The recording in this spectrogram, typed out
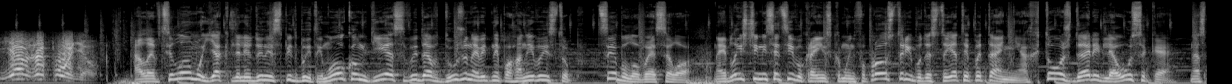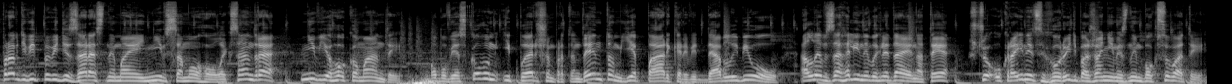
Я вже поняв. Але в цілому, як для людини з підбитим оком, Діас видав дуже навіть непоганий виступ. Це було весело. Найближчі місяці в українському інфопросторі буде стояти питання: хто ж далі для Усика? Насправді відповіді зараз немає ні в самого Олександра, ні в його команди. Обов'язковим і першим претендентом є Паркер від WBO, але взагалі не виглядає на те, що українець горить бажанням із ним боксувати.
